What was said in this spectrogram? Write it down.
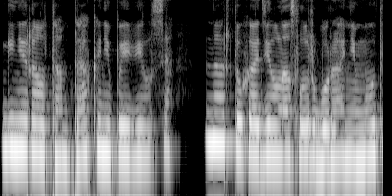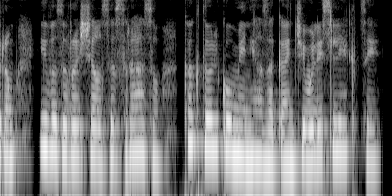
генерал там так и не появился – Нарт уходил на службу ранним утром и возвращался сразу, как только у меня заканчивались лекции.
